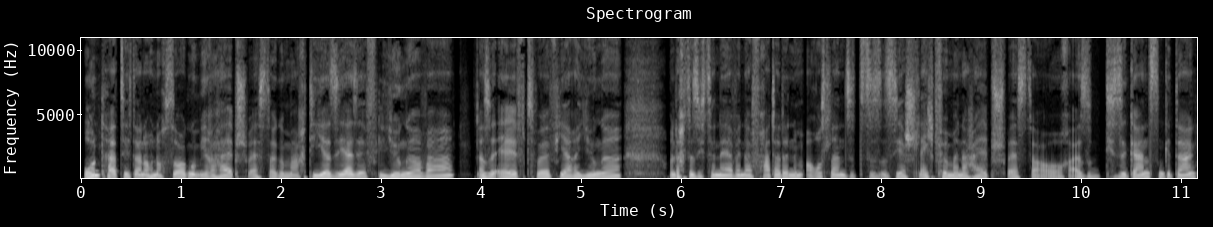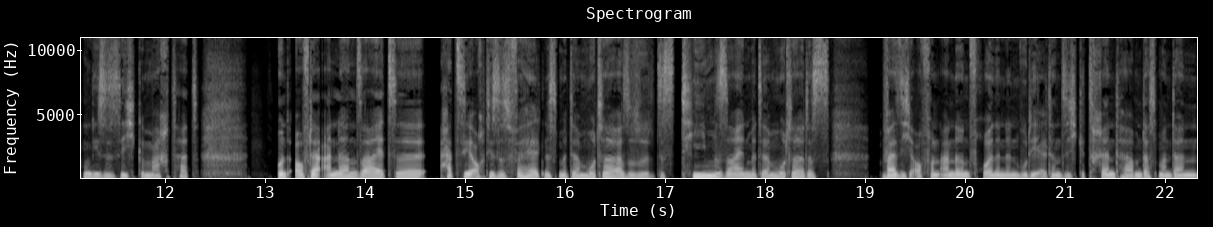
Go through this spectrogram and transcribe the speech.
und hat sich dann auch noch Sorgen um ihre Halbschwester gemacht, die ja sehr, sehr viel jünger war, also elf, zwölf Jahre jünger und dachte sich dann, naja, wenn der Vater dann im Ausland sitzt, das ist ja schlecht für meine Halbschwester auch. Also diese ganzen Gedanken, die sie sich gemacht hat, und auf der anderen Seite hat sie auch dieses Verhältnis mit der Mutter, also das Teamsein mit der Mutter, das weiß ich auch von anderen Freundinnen, wo die Eltern sich getrennt haben, dass man dann,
